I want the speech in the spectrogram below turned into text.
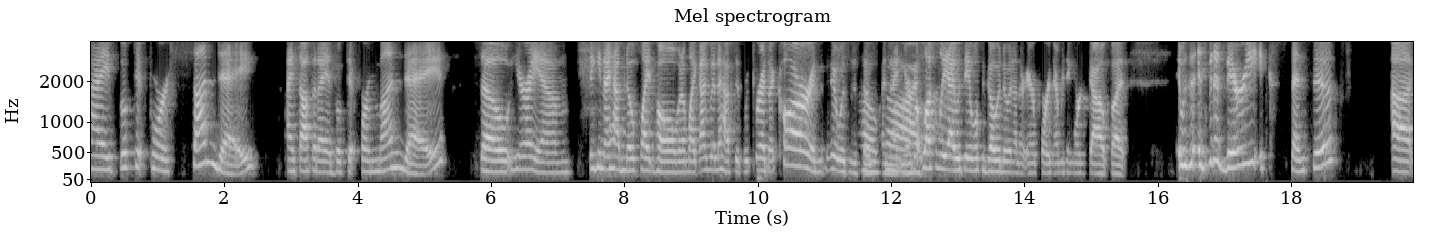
I booked it for Sunday. I thought that I had booked it for Monday. So here I am thinking I have no flight home. And I'm like, I'm going to have to rent a car. And it was just a, Oh, a nightmare. But luckily I was able to go into another airport and everything worked out. But it was, it's been a very expensive uh,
